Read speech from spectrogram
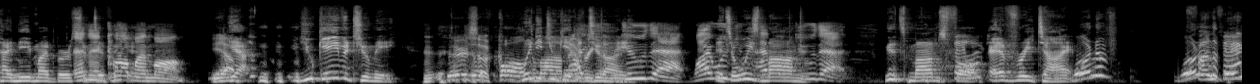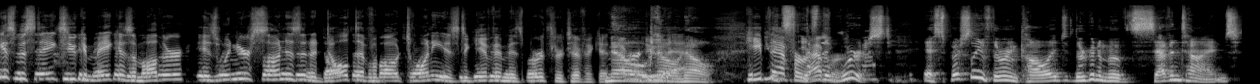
I need my birth certificate. and then call my mom. yeah. yeah. you gave it to me. There's a call. When did you give it to time. me? Do that. Why would It's you always mom. do that? It's mom's fault every time. One of one Fun of the fact? biggest mistakes you can make as a mother is when your son is an adult of about 20 is to give him his birth certificate. No, Never no, that. no. Keep that it's, it's the worst, especially if they're in college. They're going to move seven times,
